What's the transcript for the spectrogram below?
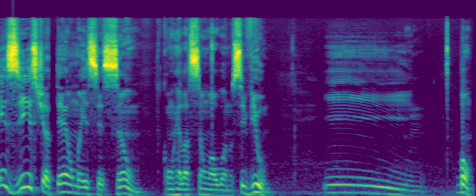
Existe até uma exceção com relação ao ano civil e bom,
